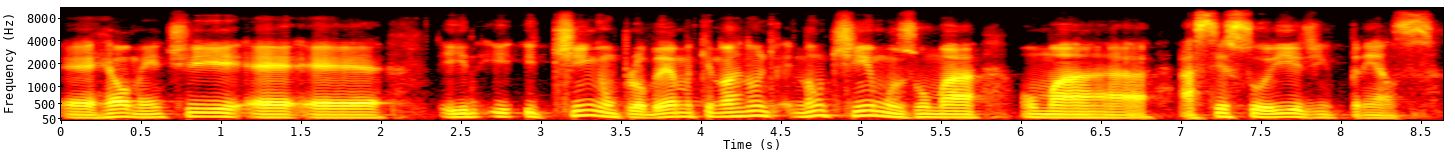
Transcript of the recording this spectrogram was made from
é, realmente é, é, e, e, e, tinha um problema que nós não, não tínhamos uma, uma assessoria de imprensa.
